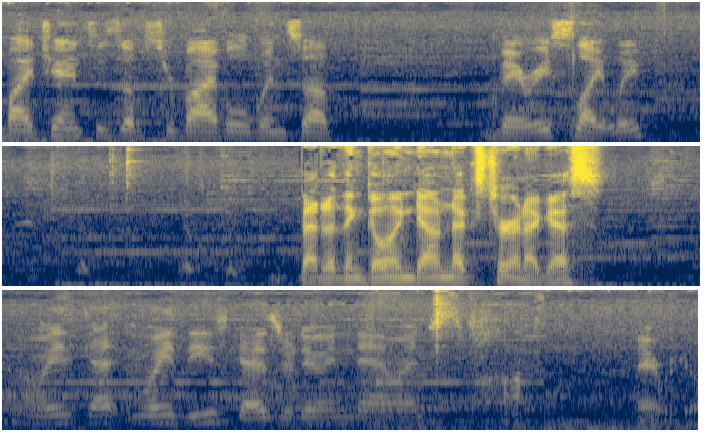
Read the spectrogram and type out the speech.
My chances of survival went up very slightly. Better than going down next turn, I guess. The way, the way these guys are doing damage. There we go.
